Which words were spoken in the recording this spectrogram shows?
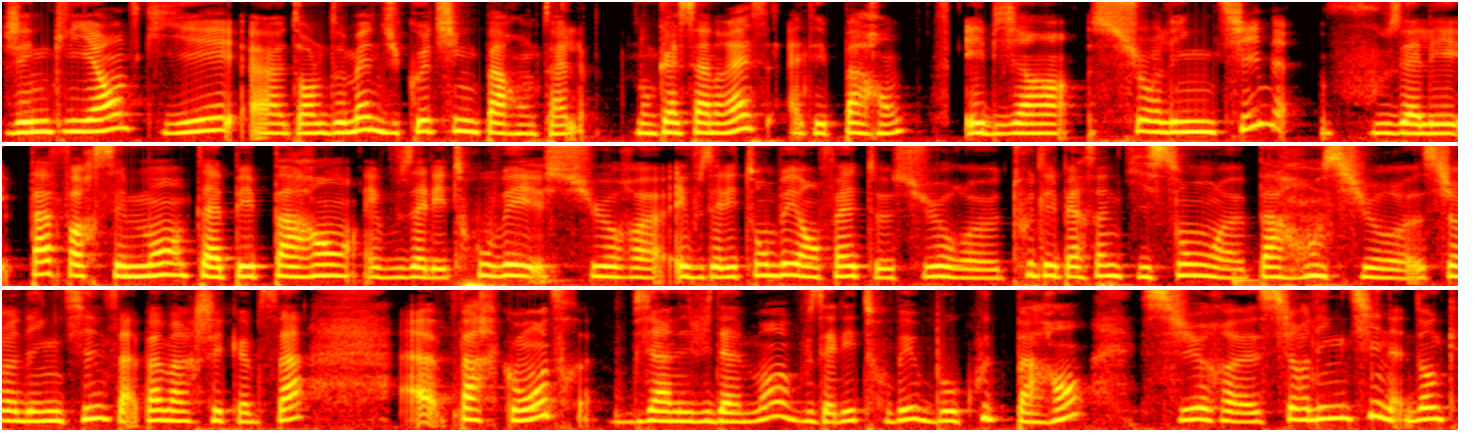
J'ai une cliente qui est dans le domaine du coaching parental. Donc elle s'adresse à des parents. Eh bien sur LinkedIn, vous n'allez pas forcément taper parents et vous allez trouver sur euh, et vous allez tomber en fait sur euh, toutes les personnes qui sont euh, parents sur, sur LinkedIn, ça n'a pas marché comme ça. par contre, bien évidemment, vous allez trouver beaucoup de parents sur, sur LinkedIn. Donc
